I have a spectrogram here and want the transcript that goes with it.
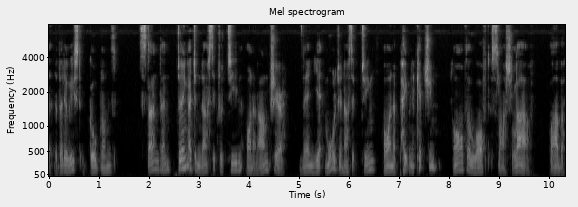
at the very least Goldblum's stand-in, doing a gymnastic routine on an armchair. Then yet more gymnastic routine on a pipe in the kitchen of the loft slash lab. lab.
